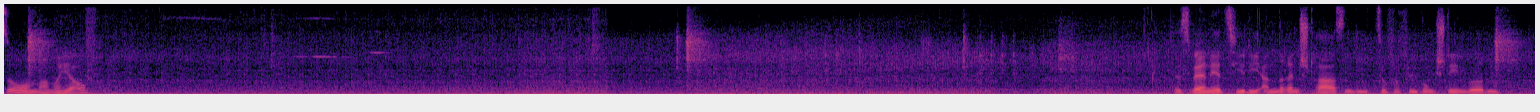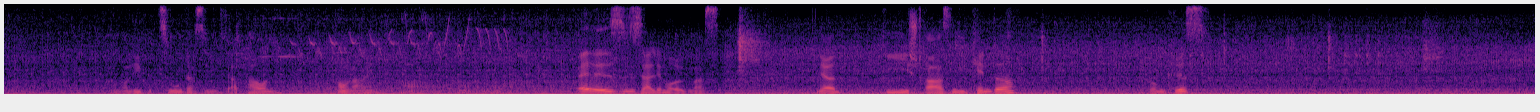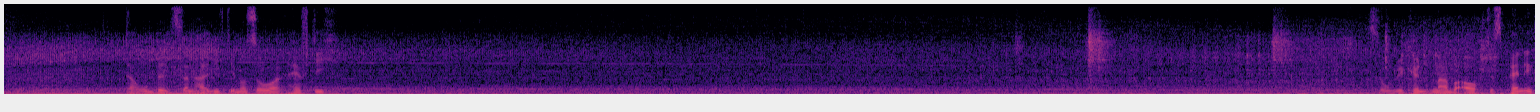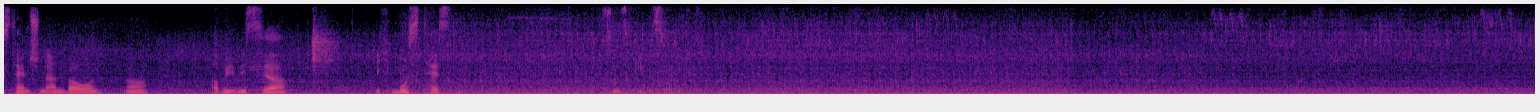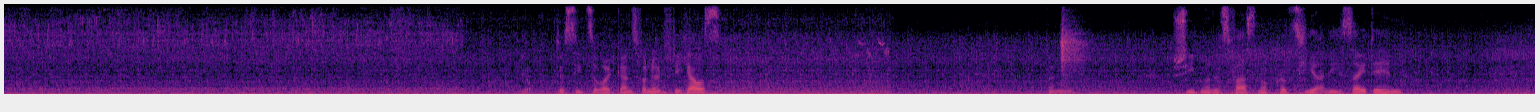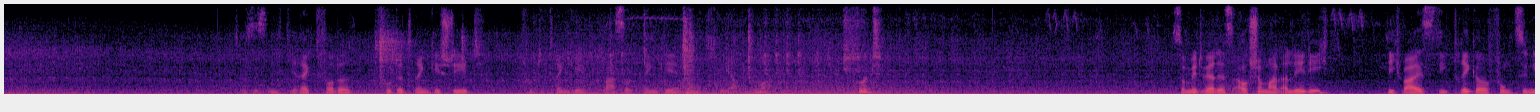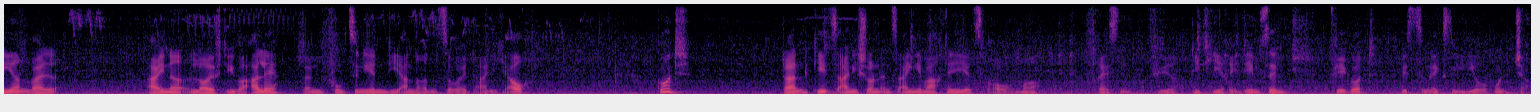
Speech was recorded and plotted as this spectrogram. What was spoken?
So, machen wir hier auf. Das wären jetzt hier die anderen Straßen, die zur Verfügung stehen würden. Machen wir lieber zu, dass sie nicht abhauen. Oh nein. Äh, es ist halt immer irgendwas. Ja, Die Straßen, die kennt er. Vom Chris. Da rumpelt es dann halt nicht immer so heftig. So, wir könnten aber auch das Pen Extension anbauen. Ne? Aber ihr wisst ja, ich muss testen. Sonst geht es ja nicht. Das sieht soweit ganz vernünftig aus. Dann schieben wir das Fass noch kurz hier an die Seite hin. Dass es nicht direkt vor der Futtertränke steht. Futtertränke, Wassertränke, wie auch immer. Gut. Somit wäre das auch schon mal erledigt. Ich weiß, die Trigger funktionieren, weil einer läuft über alle. Dann funktionieren die anderen soweit eigentlich auch. Gut. Dann geht es eigentlich schon ins Eingemachte. Jetzt brauchen wir Fressen für die Tiere. In dem Sinn, für Gott, bis zum nächsten Video und ciao.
